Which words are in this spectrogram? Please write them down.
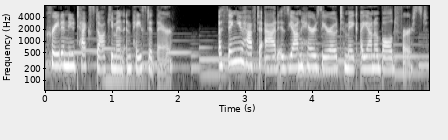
Create a new text document and paste it there. A thing you have to add is Yan Hair Zero to make Ayano bald first.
